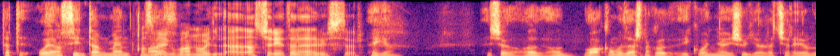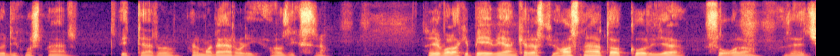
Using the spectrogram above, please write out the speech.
Tehát olyan szinten ment Az már. megvan, hogy azt cserélte le először. Igen. És a, a, a alkalmazásnak az ikonja is ugye lecserélődik most már Twitterről, mert madárról az X-re. Hogy valaki PVN keresztül használta, akkor ugye szól az Edge,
